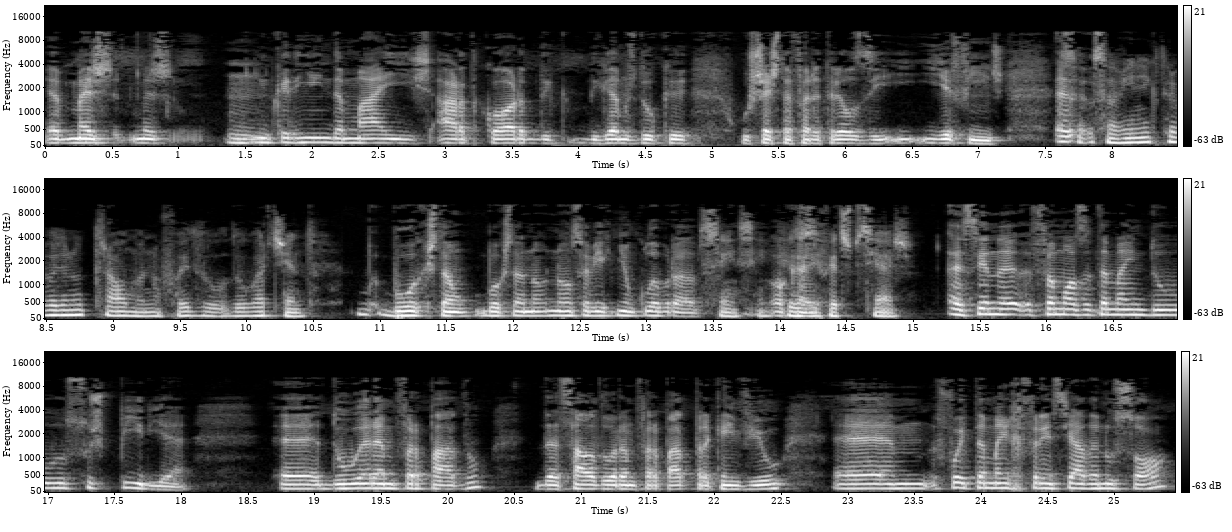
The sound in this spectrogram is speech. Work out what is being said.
eh, mas, mas um bocadinho ainda mais hardcore, di- digamos, do que o Sexta-feira 13 e, e, e afins. Sa- Savini que trabalhou no Trauma, não foi? Do, do Argento. Boa questão, boa questão. Não, não sabia que tinham colaborado. Sim, sim. Ok. Fez os efeitos especiais. A cena famosa também do Suspiria, eh, do Arame Farpado, da sala do Arame Farpado, para quem viu, ehm, foi também referenciada no Só,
